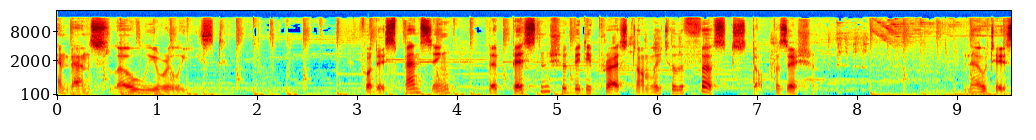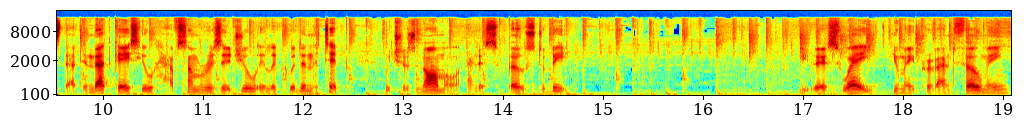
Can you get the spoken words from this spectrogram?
and then slowly released. For dispensing, the piston should be depressed only to the first stop position. Notice that in that case you'll have some residual e-liquid in the tip, which is normal and is supposed to be. This way you may prevent foaming,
